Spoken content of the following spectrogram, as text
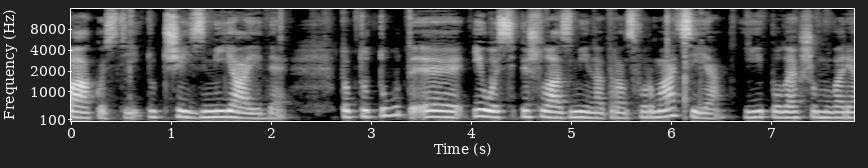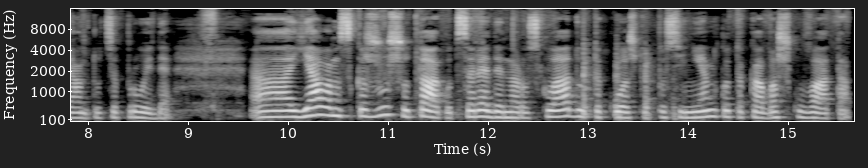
пакості. Тут ще й змія йде. Тобто тут е, і ось пішла зміна, трансформація, і по легшому варіанту це пройде. Я вам скажу, що так, от середина розкладу також тут Посіненко така важкувата.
